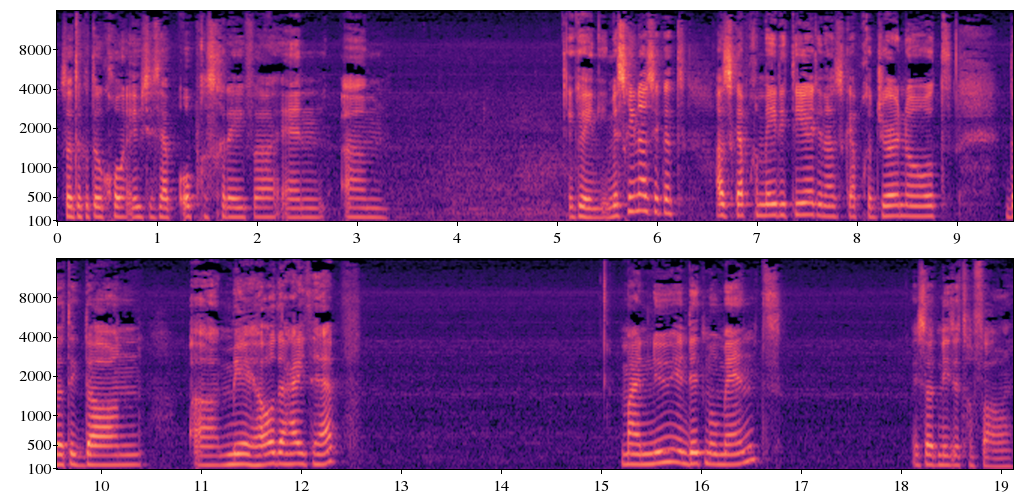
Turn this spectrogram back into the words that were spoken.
Zodat ik het ook gewoon eventjes heb opgeschreven. En um, ik weet niet. Misschien als ik het als ik heb gemediteerd en als ik heb gejournald, dat ik dan uh, meer helderheid heb. Maar nu in dit moment is dat niet het geval.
